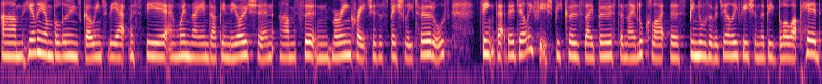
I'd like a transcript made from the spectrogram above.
Um, helium balloons go into the atmosphere, and when they end up in the ocean, um, certain marine creatures, especially turtles, think that they're jellyfish because they burst and they look like the spindles of a jellyfish and the big blow up head.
